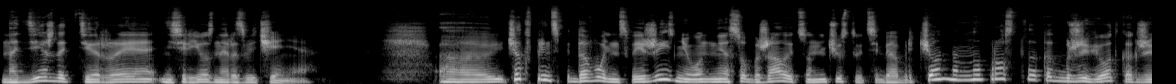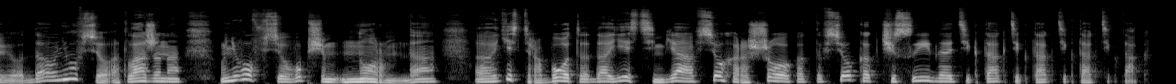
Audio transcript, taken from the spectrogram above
надежда-несерьезное развлечение – человек, в принципе, доволен своей жизнью, он не особо жалуется, он не чувствует себя обреченным, но просто как бы живет, как живет, да, у него все отлажено, у него все, в общем, норм, да, а, есть работа, да, есть семья, все хорошо, как-то все как часы, да, тик-так, тик-так, тик-так, тик-так.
